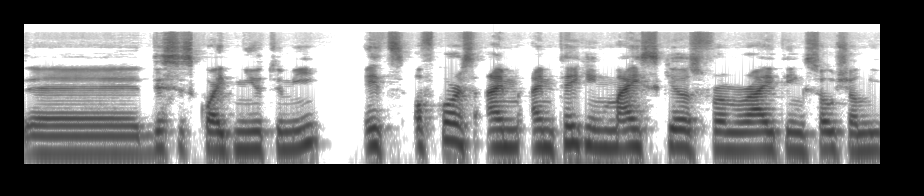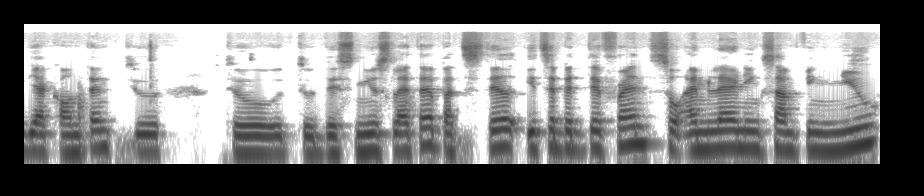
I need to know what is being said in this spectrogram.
uh, this is quite new to me. It's of course i'm i'm taking my skills from writing social media content to to to this newsletter but still it's a bit different. So i'm learning something new.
